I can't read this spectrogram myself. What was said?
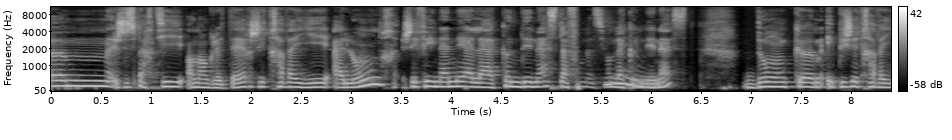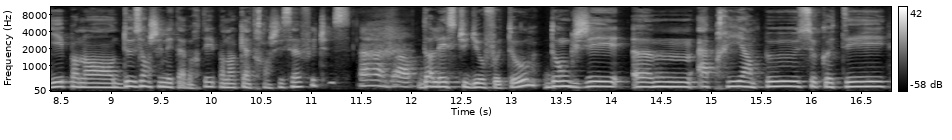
Euh, je suis partie en Angleterre, j'ai travaillé à Londres, j'ai fait une année à la Condé Nast, la fondation de la mmh. Condé Nast. Donc, euh, et puis j'ai travaillé pendant deux ans chez Net Avorté, pendant quatre ans chez Selfridges, ah, dans les studios photo. Donc j'ai euh, appris un peu ce côté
